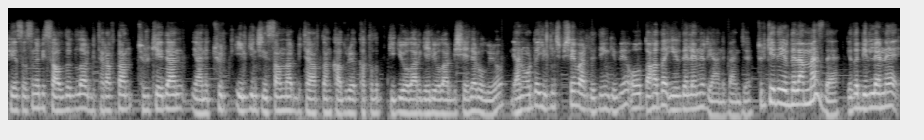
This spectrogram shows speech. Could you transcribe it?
piyasasına bir saldırdılar. Bir taraftan Türkiye'den yani Türk ilginç insanlar bir taraftan kadroya katılıp gidiyorlar, geliyorlar bir şeyler oluyor. Yani orada ilginç bir şey var dediğin gibi. O daha da irdelenir yani bence. Türkiye'de irdelenmez de ya da birilerine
